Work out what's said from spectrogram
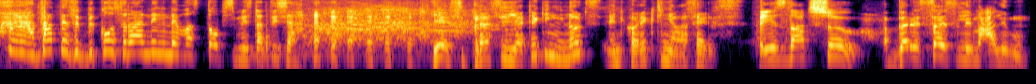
Ah, that is because running never stops, Mr. Tisha. Yes, plus we are taking notes and correcting ourselves. Is that so? Precisely, Maalimu.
